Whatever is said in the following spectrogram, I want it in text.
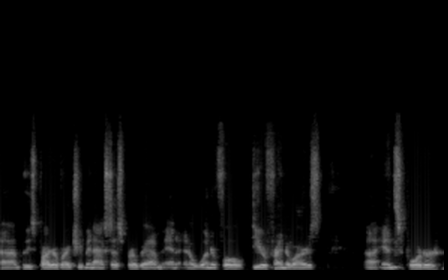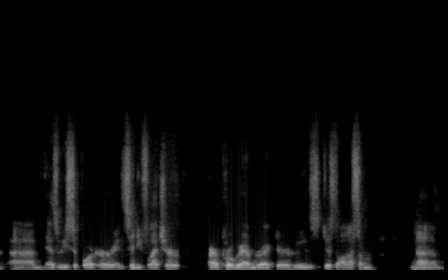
um, who's part of our treatment access program and, and a wonderful dear friend of ours uh, and supporter um, as we support her. And Cindy Fletcher, our program director, who's just awesome. Yes. Um,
